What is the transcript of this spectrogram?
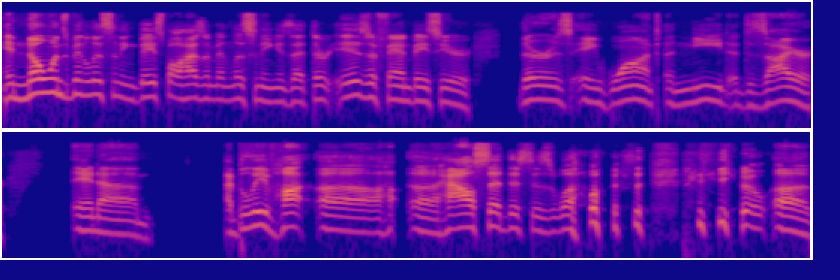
And no one's been listening. Baseball hasn't been listening is that there is a fan base here. There is a want a need a desire. And um I believe Hot, uh, uh, Hal said this as well. you know, uh,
